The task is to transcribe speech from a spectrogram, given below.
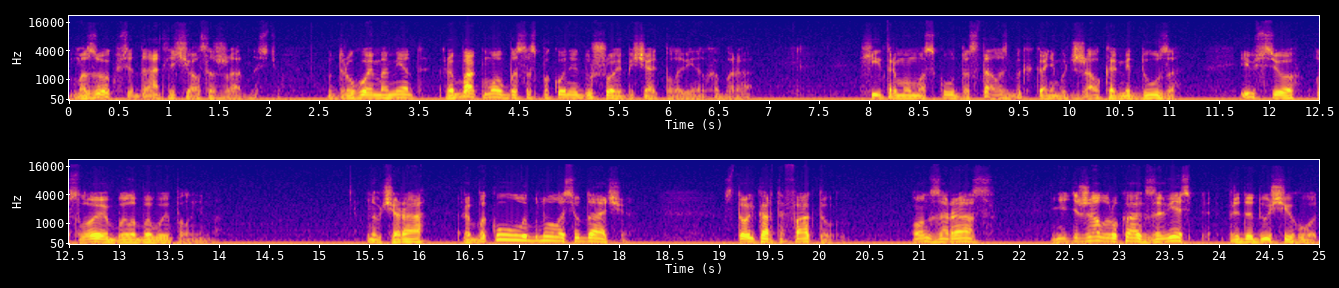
Мазок всегда отличался жадностью. В другой момент рыбак мог бы со спокойной душой обещать половину хабара. хитрому мозгу досталась бы какая-нибудь жалкая медуза, и все, условие было бы выполнено. Но вчера рыбаку улыбнулась удача. Столько артефактов он за раз не держал в руках за весь предыдущий год.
